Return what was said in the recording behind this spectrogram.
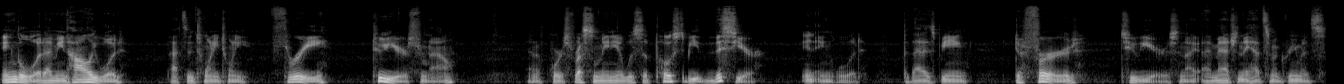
Inglewood, I mean Hollywood. That's in 2023, two years from now. And of course, WrestleMania was supposed to be this year in Inglewood, but that is being deferred two years. And I, I imagine they had some agreements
